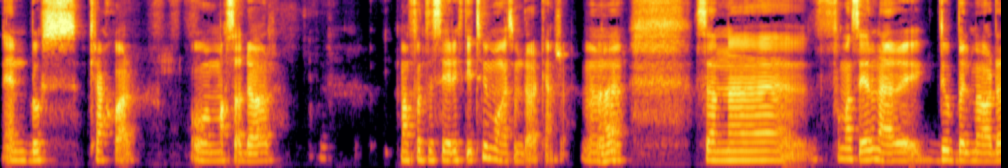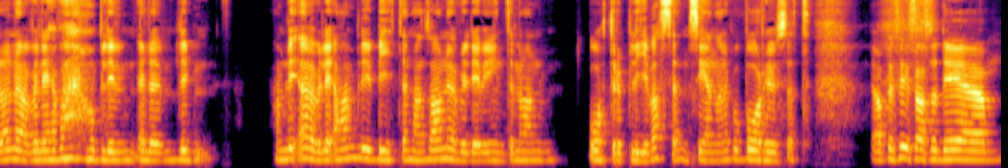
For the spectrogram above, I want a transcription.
en buss kraschar och massa dör. Man får inte se riktigt hur många som dör kanske. Men, Nej. eh, sen eh, får man se den här dubbelmördaren överleva och bli, eller bli, han blir, överle- han blir biten, han, så han överlever ju inte men han återupplivas sen senare på bårhuset. Ja, precis. Alltså det, är-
